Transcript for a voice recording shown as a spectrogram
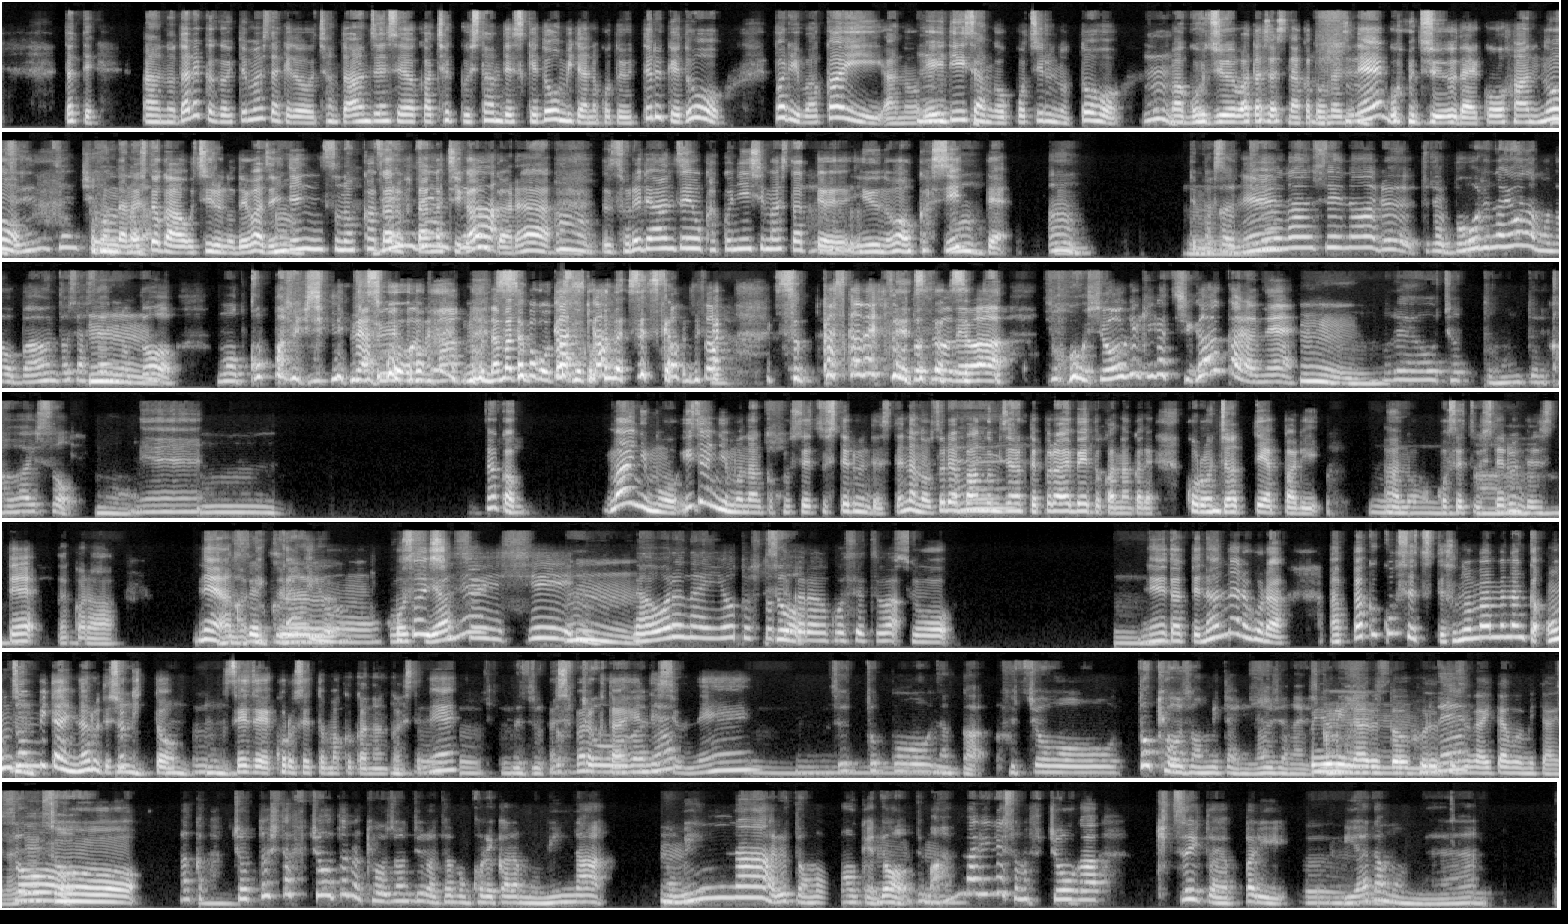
だって、あの、誰かが言ってましたけど、ちゃんと安全性はチェックしたんですけど、みたいなこと言ってるけど、やっぱり若い、あの、うん。AD さんが落っこちるのと、うん。まあ、50、私たちなんかと同じね、50代後半の。女の人が落ちるのでは、全然そのかかる負担が違うから、う。ん、それで安全を確認しましたっていうのはおかしいって。うん。ってまたね。柔軟性のある、例えばボールのようなものをバウンドさせるのと、もうコッパ飯になるような、もう生卵落とすのと同じですからね。すっかすかなやつを落とすのでは、もう衝撃が違うからね。う。うんそれをちょっと本当にかわいそう。もう。ねうん。なんか、前にも、以前にもなんか骨折してるんですってね。あの、それは番組じゃなくてプライベートかなんかで転んじゃって、やっぱり、あの、骨折してるんですって。だから、ね、あの、骨折もしや。すいし、うん。治らないよ、年取ってからの骨折は。そう。ね、だってなんならほら、圧迫骨折ってそのまんまなんか温存みたいになるでしょ、うんきっと。せいぜいコルセット巻くかなんかしてね。しばらく大変ですようね。ずっとこう、なんか不調と共存みたいになるじゃないですか。冬になると古傷が痛むみたいなね。そうそなんかちょっとした不調との共存っていうのは多分これからもうみんな、う。もうみんなあると思うけど、うん。でもあんまりね、その不調がきついとやっぱりうん。嫌だもんね。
